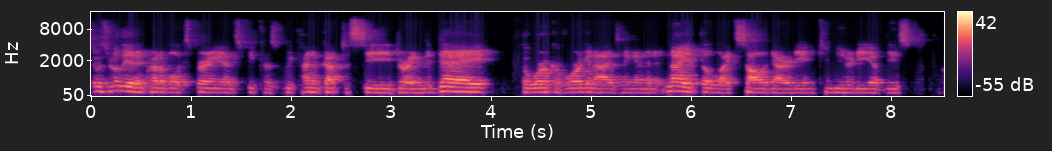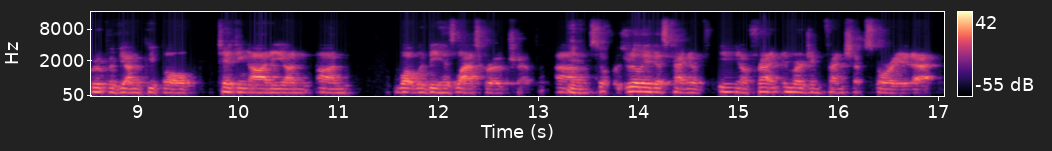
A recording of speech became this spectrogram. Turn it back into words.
It was really an incredible experience because we kind of got to see during the day the work of organizing and then at night the like solidarity and community of these group of young people taking Ady on on what would be his last road trip. Um, Yeah. So it was really this kind of you know friend emerging friendship story that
